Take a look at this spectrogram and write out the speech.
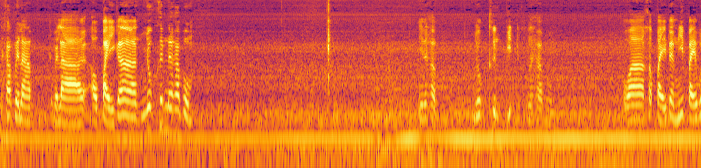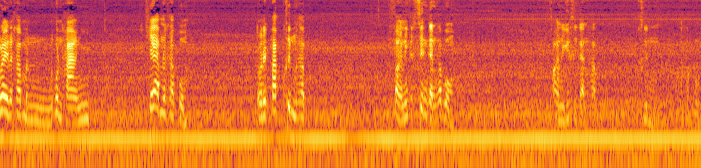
นะครับ เวลาเวลาเอาไปก็ยกขึ้นนะครับผม นี่นะครับ ยกขึ้นปิดนะครับผม เพราะว่าเข้าไปแบบนี้ไปไม่ได้นะครับ มันหนทางแคบนะครับ ผมต้องได้พับขึ้นครับ ฝั่งนี้ก็เช่นกันครับผม ฝั่งนี้ก็คือกันครับ ขึ้นนะครับผม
